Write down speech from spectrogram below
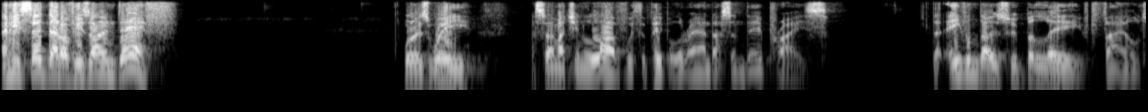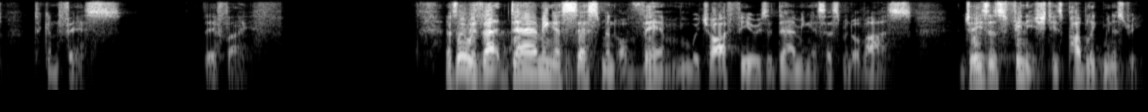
And he said that of his own death. Whereas we are so much in love with the people around us and their praise that even those who believed failed to confess their faith. And so, with that damning assessment of them, which I fear is a damning assessment of us, Jesus finished his public ministry.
